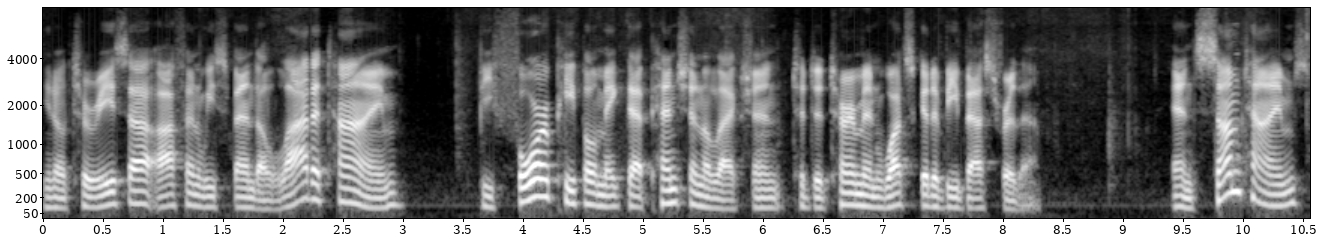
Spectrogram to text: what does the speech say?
You know, Teresa, often we spend a lot of time before people make that pension election to determine what's going to be best for them. And sometimes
